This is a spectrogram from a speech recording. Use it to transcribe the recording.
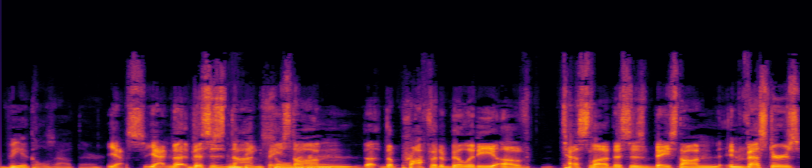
vehicles out there. Yes. Yeah. No, this is not based on the, the profitability of Tesla. This is based on investors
